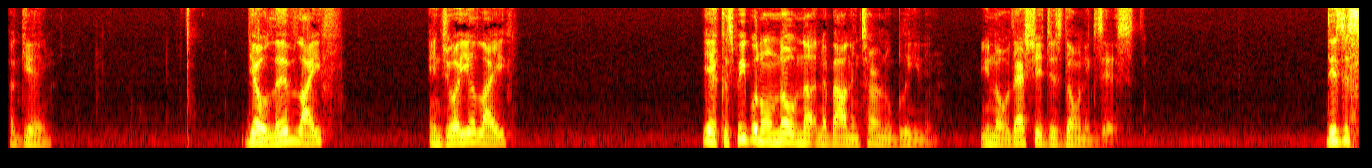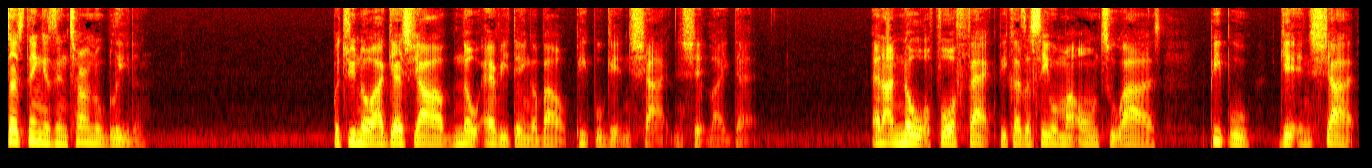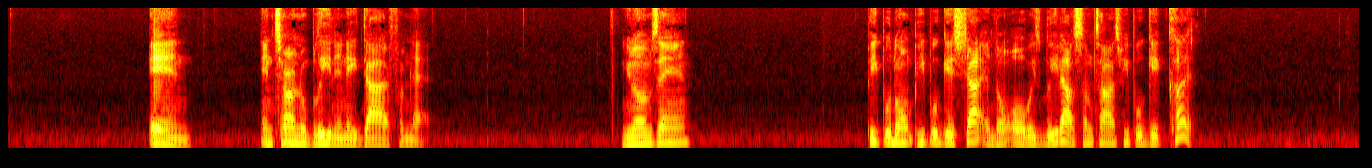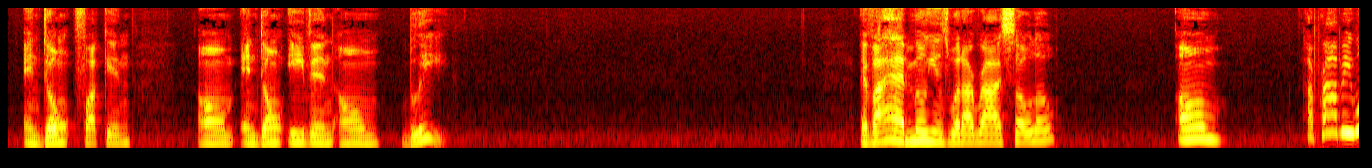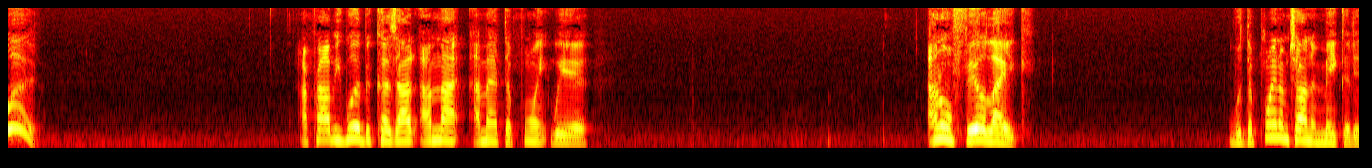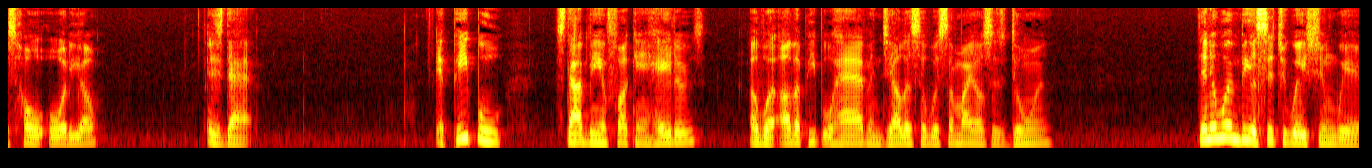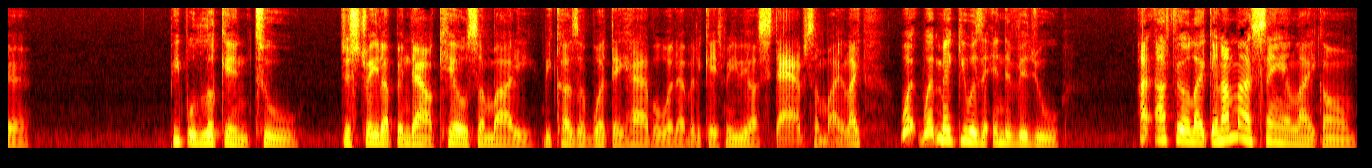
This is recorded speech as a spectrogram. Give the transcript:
again, yo, live life, enjoy your life. Yeah, because people don't know nothing about internal bleeding. You know, that shit just don't exist. There's a such thing as internal bleeding. But you know, I guess y'all know everything about people getting shot and shit like that. And I know for a fact because I see with my own two eyes people getting shot and internal bleeding, they die from that. You know what I'm saying? People don't people get shot and don't always bleed out. Sometimes people get cut and don't fucking um and don't even um bleed. If I had millions, would I ride solo? Um, I probably would. I probably would because I, I'm not. I'm at the point where I don't feel like. What the point I'm trying to make of this whole audio is that if people stop being fucking haters of what other people have and jealous of what somebody else is doing, then it wouldn't be a situation where people looking to just straight up and down kill somebody because of what they have or whatever the case maybe or stab somebody. Like what what make you as an individual I, I feel like and i'm not saying like um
